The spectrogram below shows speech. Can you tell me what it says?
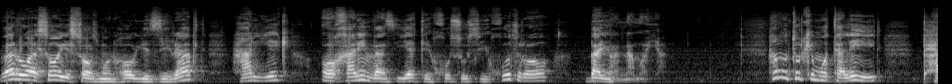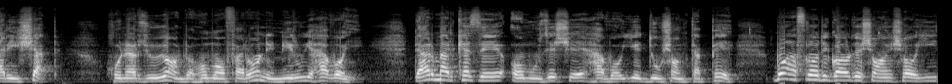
و رؤسای سازمانهای زیربط هر یک آخرین وضعیت خصوصی خود را بیان نمایند. همانطور که مطلعید پریشب هنرجویان و همافران نیروی هوایی در مرکز آموزش هوایی دوشان تپه با افراد گارد شاهنشاهی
